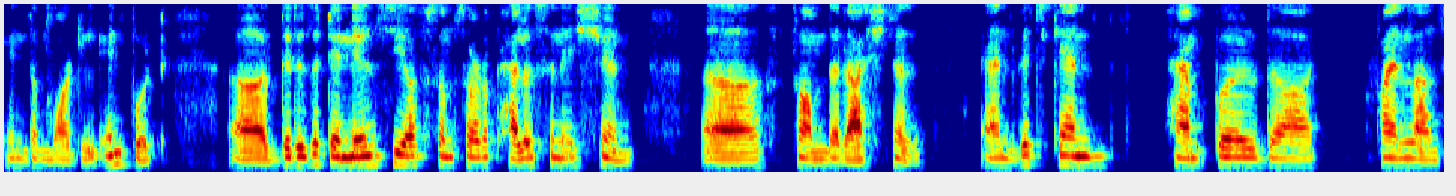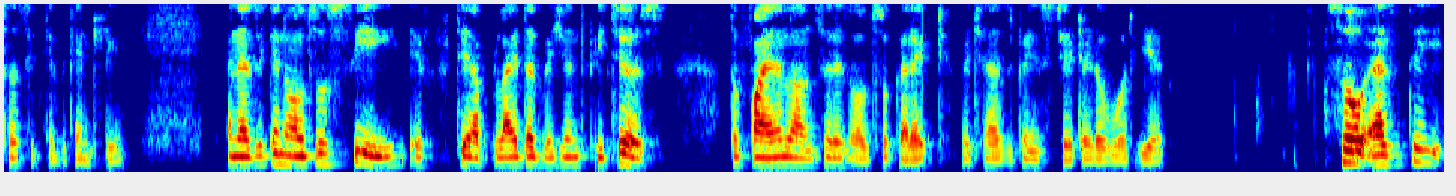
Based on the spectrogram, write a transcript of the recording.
in the model input, uh, there is a tendency of some sort of hallucination uh, from the rational and which can hamper the final answer significantly. And as you can also see, if they apply the vision features, the final answer is also correct, which has been stated over here. So as they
